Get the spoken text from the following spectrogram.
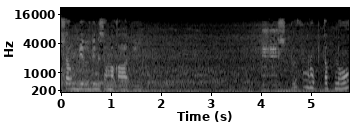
isang building sa Makati. Ito yung rooftop no?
